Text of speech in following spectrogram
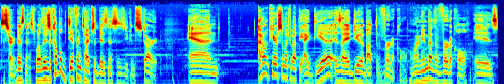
to start a business? Well, there's a couple different types of businesses you can start, and I don't care so much about the idea as I do about the vertical. what I mean by the vertical is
